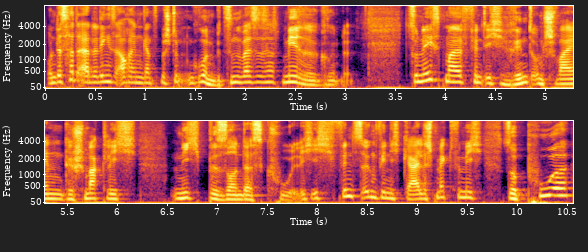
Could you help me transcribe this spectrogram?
und das hat allerdings auch einen ganz bestimmten Grund, beziehungsweise es hat mehrere Gründe. Zunächst mal finde ich Rind und Schwein geschmacklich nicht besonders cool. Ich, ich finde es irgendwie nicht geil. Es schmeckt für mich so pur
